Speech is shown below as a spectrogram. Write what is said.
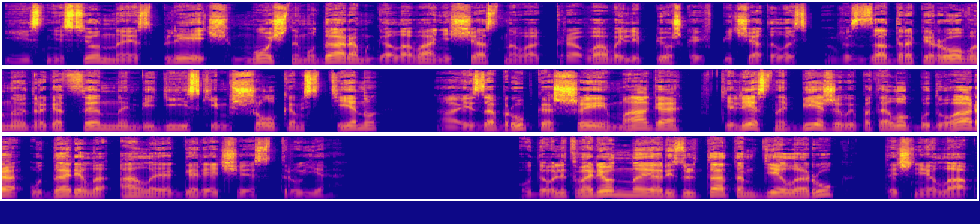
и снесенная с плеч мощным ударом голова несчастного кровавой лепешкой впечаталась в задрапированную драгоценным бедийским шелком стену, а из обрубка шеи мага в телесно-бежевый потолок будуара ударила алая горячая струя. Удовлетворенная результатом дела рук, точнее лап,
